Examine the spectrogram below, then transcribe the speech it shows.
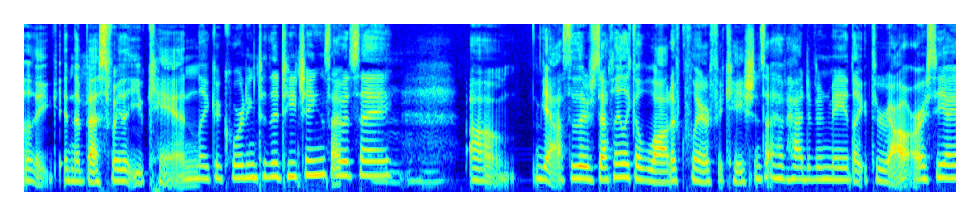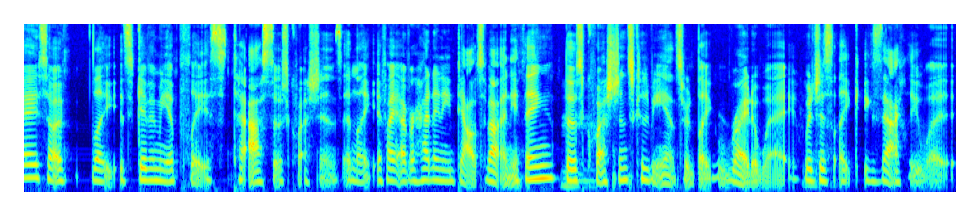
like in the best way that you can, like according to the teachings, I would say. Um, yeah, so there's definitely like a lot of clarifications that have had to been made like throughout RCIA. So I've like it's given me a place to ask those questions. And like if I ever had any doubts about anything, those questions could be answered like right away, which is like exactly what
